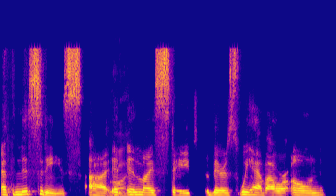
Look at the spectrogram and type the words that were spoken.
ethnicities uh, right. in, in my state. There's we have our own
